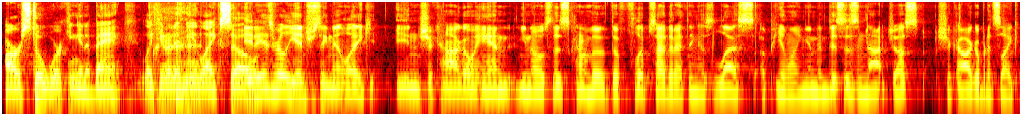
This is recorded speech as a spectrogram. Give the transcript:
are still working in a bank. Like, you know what I mean? Like, so. It is really interesting that like in Chicago and you know so this is kind of the, the flip side that I think is less appealing and this is not just Chicago but it's like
